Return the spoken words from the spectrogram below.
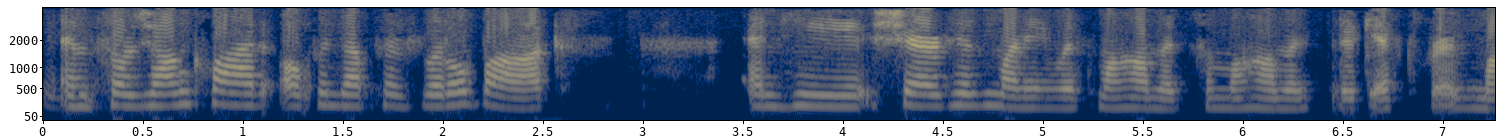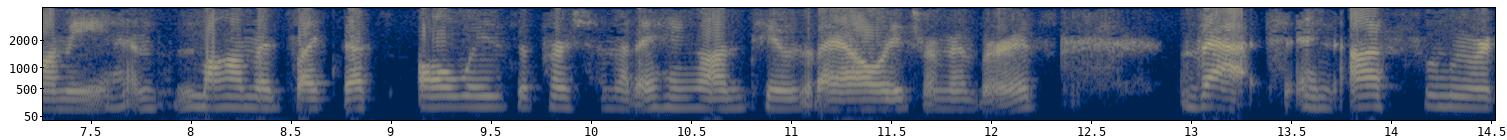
and mm-hmm. so Jean Claude opened up his little box and he shared his money with Muhammad, so Muhammad did a gift for his mommy. And Muhammad's like, that's always the person that I hang on to, that I always remember. It's that and us when we were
